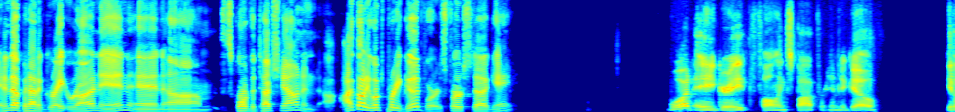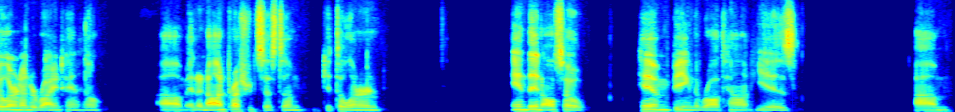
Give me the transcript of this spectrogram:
ended up and had a great run in and um, scored the touchdown. And I thought he looked pretty good for his first uh, game. What a great falling spot for him to go get to learn under Ryan Tannehill um, in a non-pressured system. Get to learn, and then also him being the raw talent he is. Um,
